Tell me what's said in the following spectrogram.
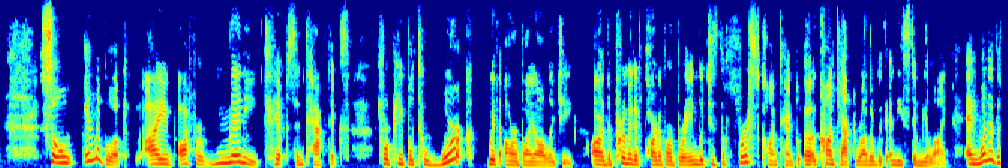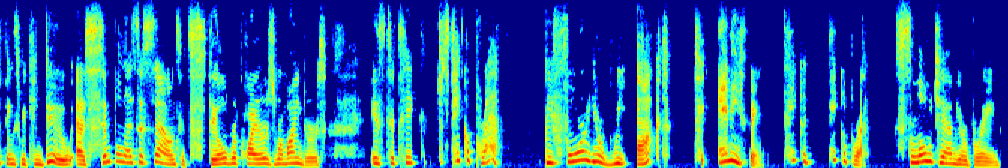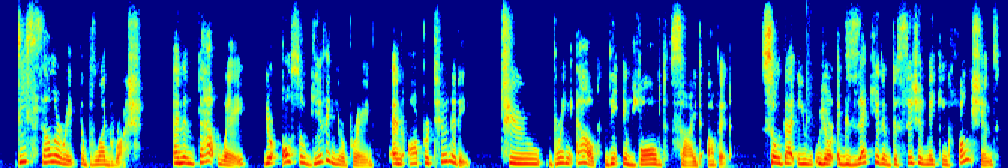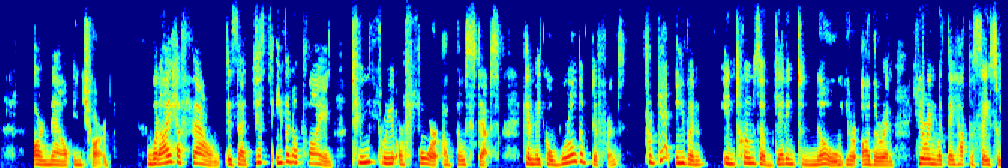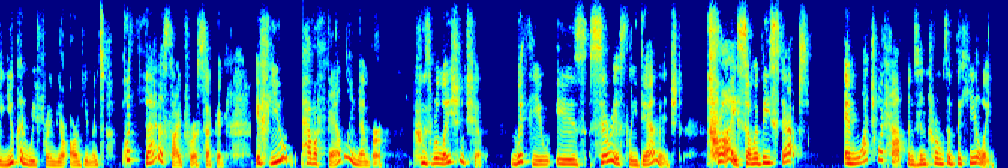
So, in the book, I offer many tips and tactics for people to work with our biology, our, the primitive part of our brain, which is the first content, uh, contact rather with any stimuli. And one of the things we can do, as simple as this sounds, it still requires reminders, is to take just take a breath before you react to anything. Take a take a breath. Slow jam your brain decelerate the blood rush. And in that way, you're also giving your brain an opportunity to bring out the evolved side of it so that you, your executive decision making functions are now in charge. What I have found is that just even applying two, three, or four of those steps can make a world of difference. Forget even in terms of getting to know your other and hearing what they have to say so you can reframe your arguments, put that aside for a second. If you have a family member whose relationship with you is seriously damaged, try some of these steps and watch what happens in terms of the healing.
